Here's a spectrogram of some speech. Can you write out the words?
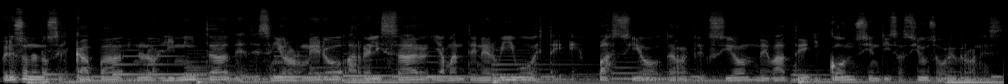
Pero eso no nos escapa y no nos limita desde señor Hornero a realizar y a mantener vivo este espacio de reflexión, debate y concientización sobre drones.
